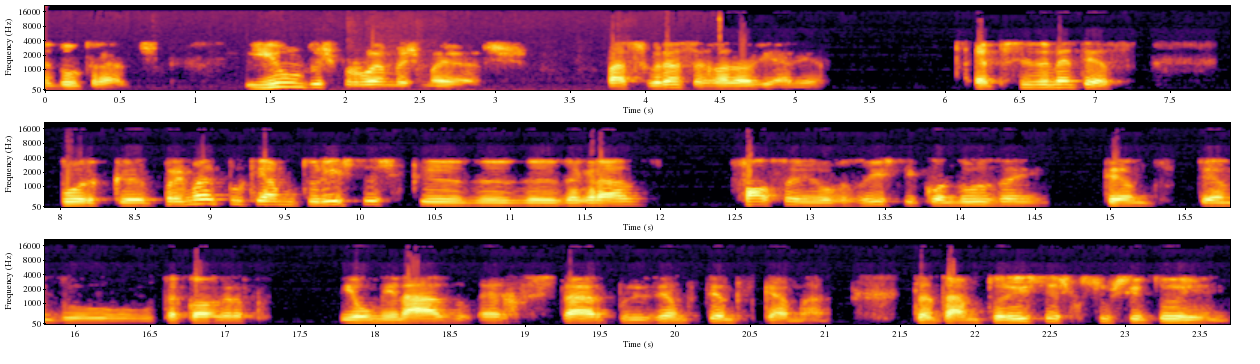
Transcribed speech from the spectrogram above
adulterados. E um dos problemas maiores para a segurança rodoviária é precisamente esse. Porque, primeiro porque há motoristas que de, de, de agrado falsem o registro e conduzem tendo, tendo o tacógrafo iluminado a registrar, por exemplo, tempo de cama. Portanto, há motoristas que substituem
